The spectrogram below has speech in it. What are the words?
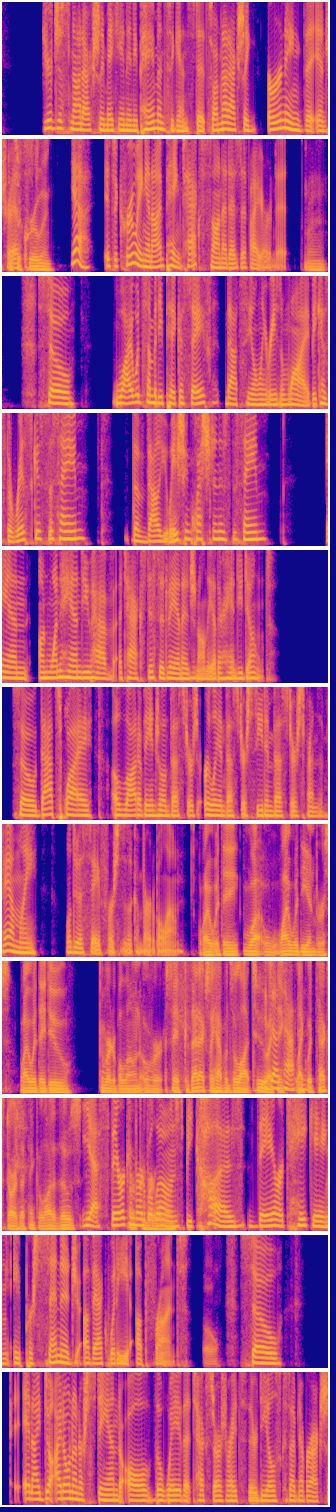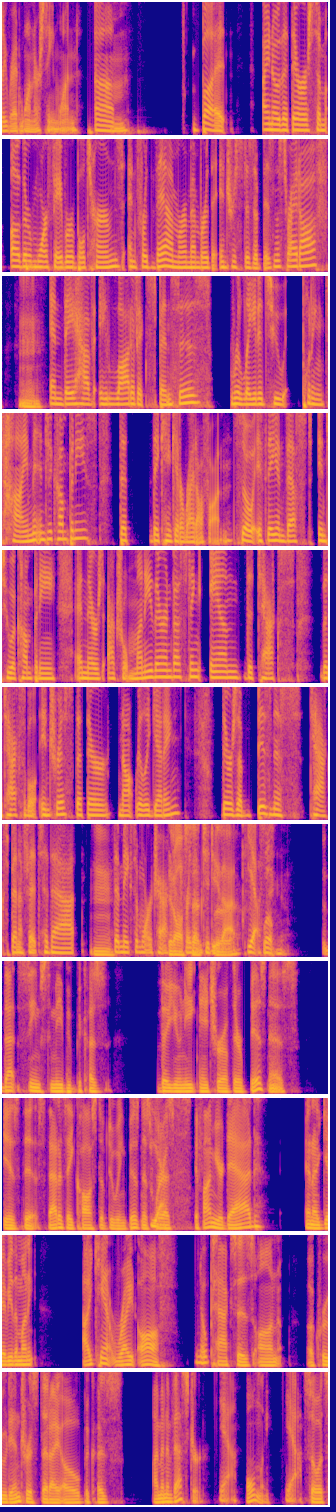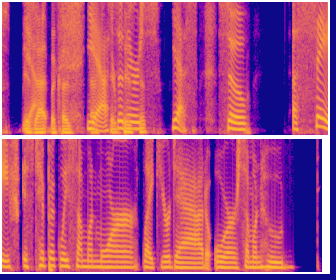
you're just not actually making any payments against it. So I'm not actually earning the interest. it's accruing. yeah it's accruing and I'm paying taxes on it as if I earned it. Right. so why would somebody pick a safe? That's the only reason why because the risk is the same the valuation question is the same and on one hand you have a tax disadvantage and on the other hand you don't. So that's why a lot of angel investors early investors seed investors friends and family will do a safe versus a convertible loan Why would they? Why, why would the inverse? Why would they do convertible loan over a safe? Because that actually happens a lot too. It I does think, happen. Like with Techstars, I think a lot of those. yes they are convertible, convertible loans loans. because they are taking a percentage of equity up front Oh, So, and I don't, I don't understand all the way that Techstars writes their deals because I've never actually read one or seen one. Um, but I know that there are some other more favorable terms, and for them, remember the interest is a business write off, Mhm. and they have a lot of expenses related to putting time into companies that they can't get a write off on. So if they invest into a company and there's actual money they're investing and the tax the taxable interest that they're not really getting, there's a business tax benefit to that Mm. that makes it more attractive for them to do the- that. Yes. Well, That seems to me because the unique nature of their business is this. That is a cost of doing business. Whereas if I'm your dad and I give you the money, I can't write off Nope. taxes on accrued interest that I owe because I'm an investor Yeah. only. Yeah. So it's is Yeah. that because that's Yeah, their so there's- Yes. So a safe is typically someone more like your dad or someone who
